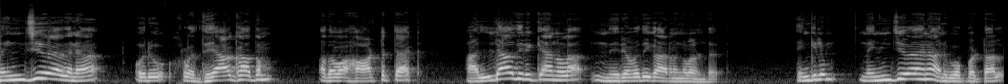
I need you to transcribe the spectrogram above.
നെഞ്ചുവേദന ഒരു ഹൃദയാഘാതം അഥവാ ഹാർട്ട് അറ്റാക്ക് അല്ലാതിരിക്കാനുള്ള നിരവധി കാരണങ്ങളുണ്ട്. എങ്കിലും നെഞ്ചുവേദന അനുഭവപ്പെട്ടാൽ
